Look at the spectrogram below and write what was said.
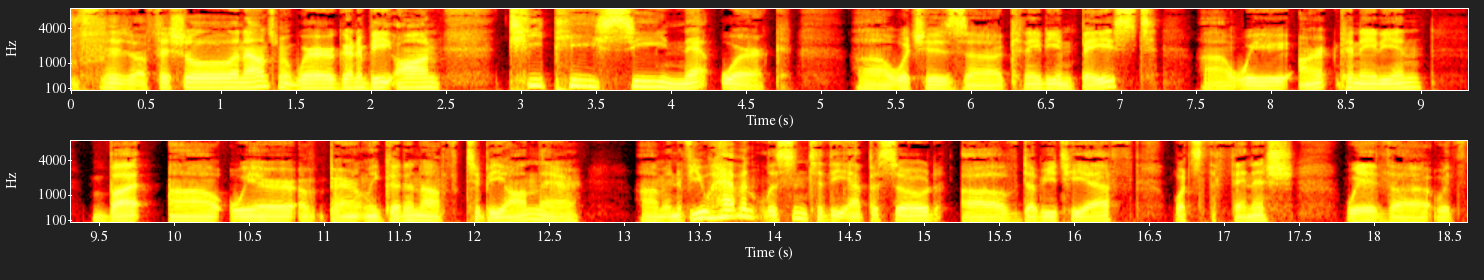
f- official announcement: we're going to be on TPC Network, uh, which is uh, Canadian based. Uh, we aren't Canadian, but uh, we're apparently good enough to be on there. Um, and if you haven't listened to the episode of WTF, what's the finish with uh, with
